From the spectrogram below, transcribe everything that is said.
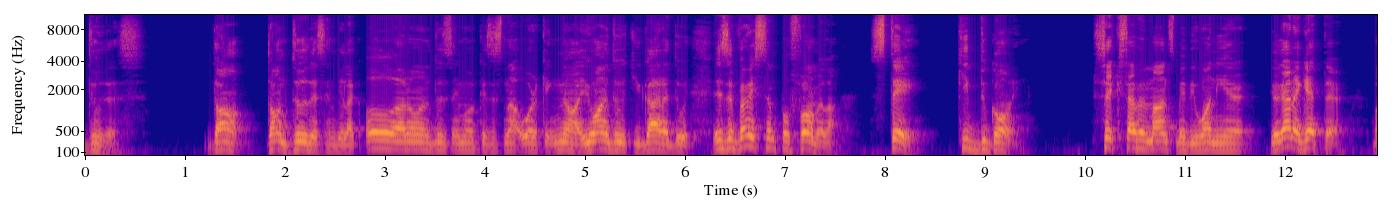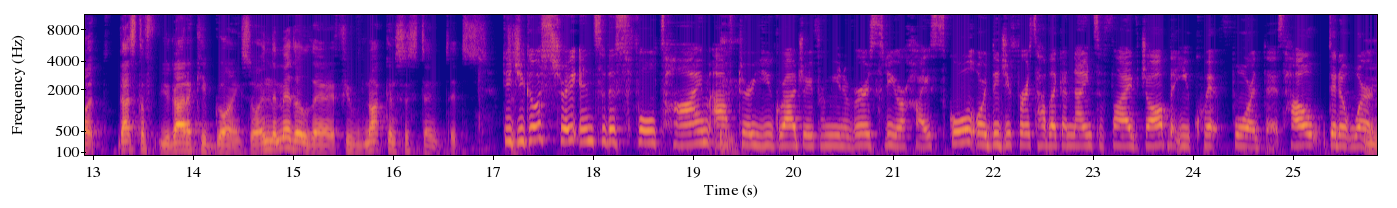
do this. Don't don't do this and be like, oh, I don't want to do this anymore because it's not working. No, you want to do it, you gotta do it. It's a very simple formula. Stay, keep going. Six, seven months, maybe one year, you're gonna get there. But that's the you gotta keep going. So in the middle there, if you're not consistent, it's Did you go straight into this full time after you graduate from university or high school, or did you first have like a nine to five job that you quit for this? How did it work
